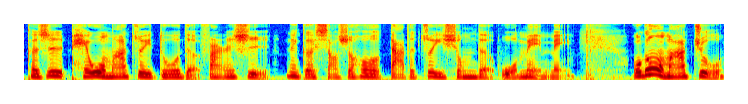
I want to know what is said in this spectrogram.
可是陪我妈最多的反而是那个小时候打的最凶的我妹妹。我跟我妈住。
